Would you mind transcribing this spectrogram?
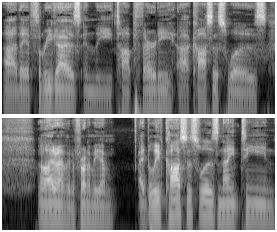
Uh, they had three guys in the top 30. Uh, Casas was, oh, I don't have it in front of me. I'm, I believe Casas was 19.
